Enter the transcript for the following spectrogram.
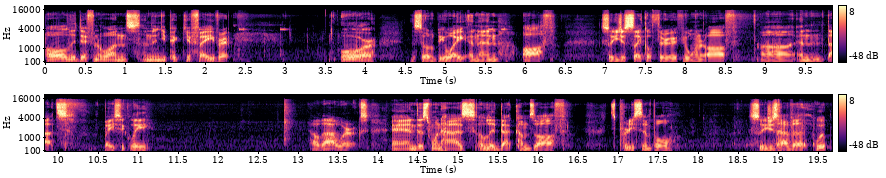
all the different ones. And then you pick your favorite. Or, so it'll be white and then off. So you just cycle through if you want it off. Uh, and that's basically how that works. And this one has a lid that comes off it's pretty simple. So you just have the, whoop,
